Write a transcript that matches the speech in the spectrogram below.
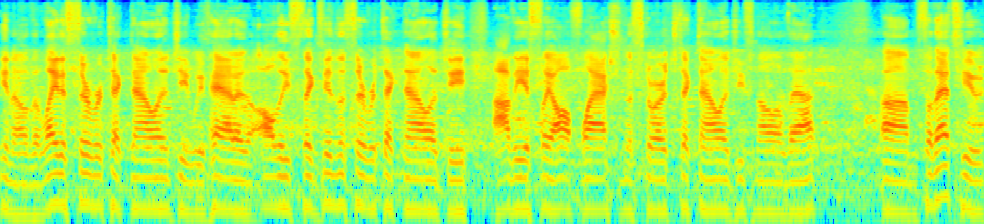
you know, the latest server technology, we've added all these things in the server technology, obviously all flash and the storage technologies and all of that. Um, so that's huge.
